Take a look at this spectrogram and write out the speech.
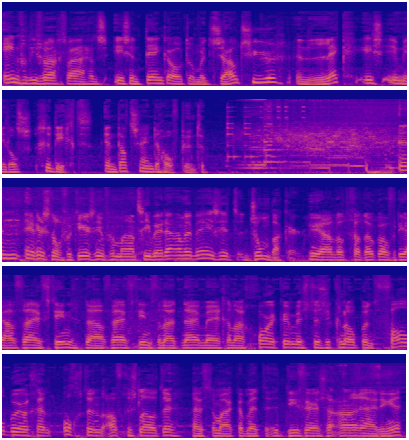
Een van die vrachtwagens is een tankauto met zoutzuur. Een lek is inmiddels gedicht. En dat zijn de hoofdpunten. En er is nog verkeersinformatie. Bij de ANWB zit John Bakker. Ja, dat gaat ook over die A15. De A15 vanuit Nijmegen naar Gorkum is tussen knooppunt Valburg en Ochten afgesloten. Hij heeft te maken met diverse aanrijdingen.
